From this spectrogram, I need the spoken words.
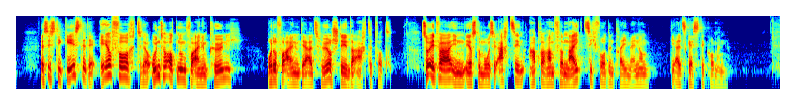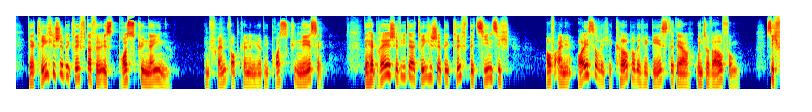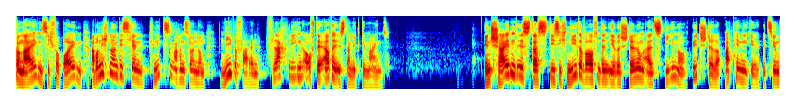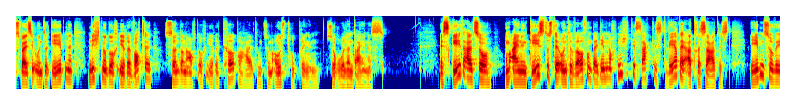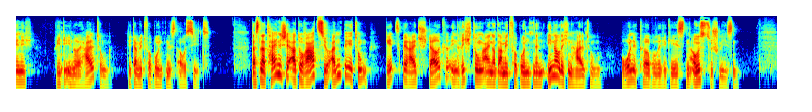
Es ist die Geste der Ehrfurcht, der Unterordnung vor einem König oder vor einem, der als höherstehender achtet wird. So etwa in 1. Mose 18, Abraham verneigt sich vor den drei Männern, die als Gäste kommen. Der griechische Begriff dafür ist proskynein. Im Fremdwort können wir die Proskynese. Der hebräische wie der griechische Begriff beziehen sich auf eine äußerliche, körperliche Geste der Unterwerfung sich verneigen, sich verbeugen, aber nicht nur ein bisschen Knicks machen, sondern niederfallen, flach liegen auf der Erde ist damit gemeint. Entscheidend ist, dass die sich Niederwerfenden ihre Stellung als Diener, Bittsteller, Abhängige bzw. Untergebene nicht nur durch ihre Worte, sondern auch durch ihre Körperhaltung zum Ausdruck bringen, so Roland Deines. Es geht also um einen Gestus der Unterwerfung, bei dem noch nicht gesagt ist, wer der Adressat ist, ebenso wenig wie die innere Haltung, die damit verbunden ist, aussieht. Das lateinische Adoratio, Anbetung, geht bereits stärker in Richtung einer damit verbundenen innerlichen Haltung, ohne körperliche Gesten auszuschließen.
